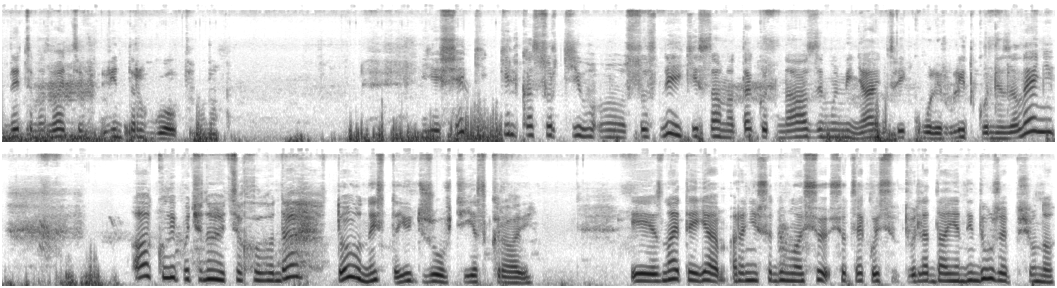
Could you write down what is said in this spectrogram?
Здається, називається Gold вона. Є ще кілька сортів е, сосни, які саме так от на зиму міняють свій колір. Влітку не зелені, а коли починаються холода, то вони стають жовті, яскраві. І знаєте, я раніше думала, що, що це якось виглядає не дуже, що воно,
